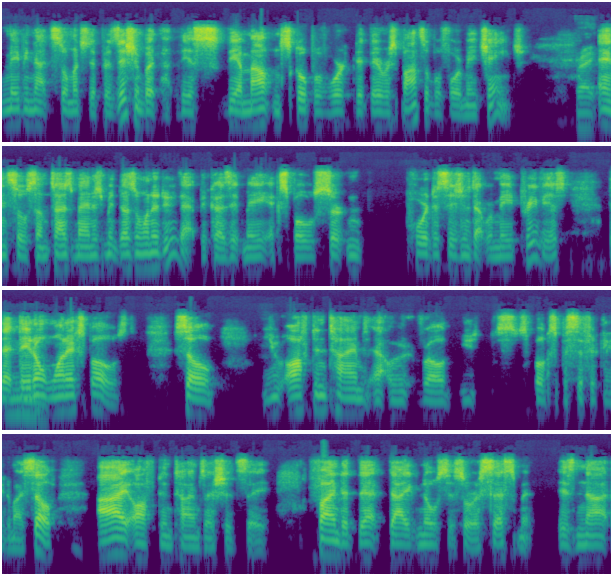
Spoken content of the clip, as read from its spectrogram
maybe not so much their position, but this the amount and scope of work that they're responsible for may change. Right. And so sometimes management doesn't want to do that because it may expose certain poor decisions that were made previous that they Mm. don't want exposed. So you oftentimes, uh, well, you spoke specifically to myself. I oftentimes, I should say, find that that diagnosis or assessment is not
